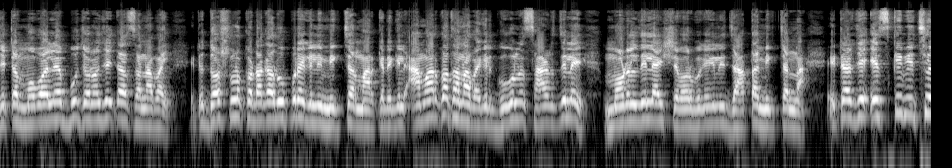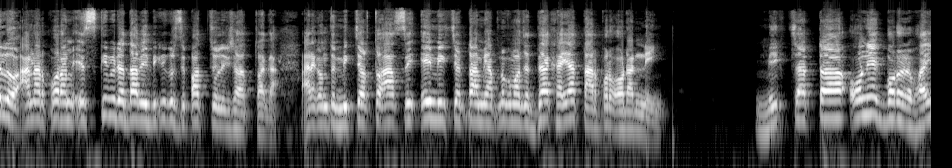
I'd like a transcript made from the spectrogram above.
যেটা মোবাইলে বোঝানো যাইতেছে না ভাই। এটা দশ লক্ষ টাকার উপরে গেলি মিক্সচার মার্কেটে গেলি আমার কথা না ভাই, গেলি গুগলে সার্চ দিলেই মডেল দিলে আসতে পারব গেলি যাতা মিক্সচার না। এটার যে এসকিবি ছিল, আনার পর আমি এসকিবিটা দাবি বিক্রি করছি পাঁচচল্লিশ হাজার টাকা। আর এখন তো মিক্সার তো আছে, এই মিক্সারটা আমি আপনাকে মাঝে দেখাইয়া তারপর অর্ডার নেই। মিক্সচারটা অনেক বড় রে ভাই,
